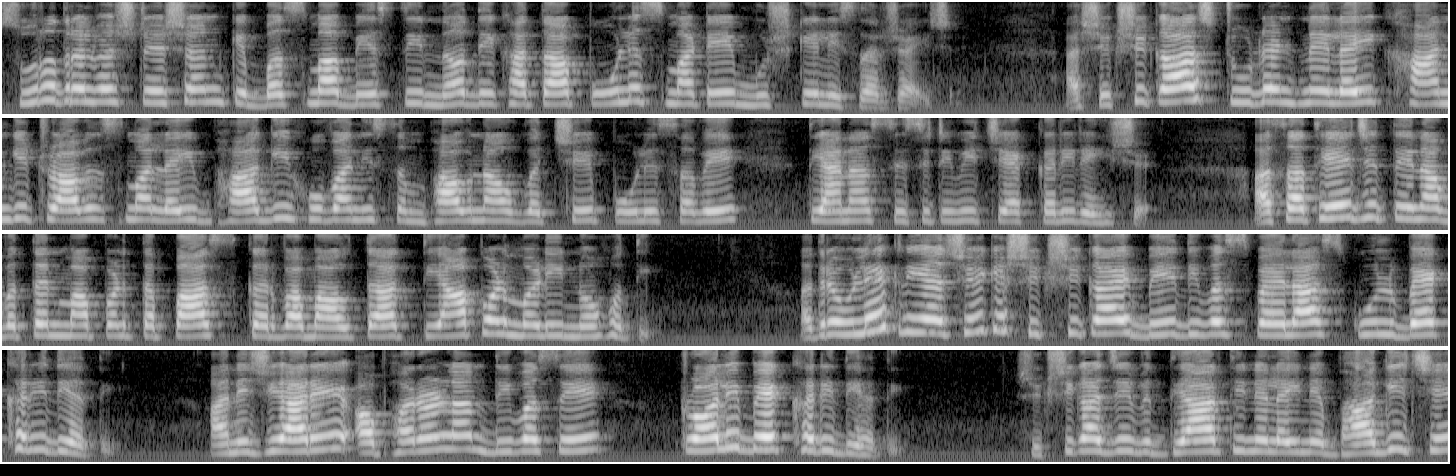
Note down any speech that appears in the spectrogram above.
સુરત રેલવે સ્ટેશન કે બસમાં બેસતી ન દેખાતા પોલીસ માટે મુશ્કેલી સર્જાઈ છે. આ શિક્ષિકા સ્ટુડન્ટને લઈ ખાનગી ટ્રાવેલ્સમાં લઈ ભાગી હોવાની સંભાવનાઓ વચ્ચે પોલીસ હવે ત્યાંના સીસીટીવી ચેક કરી રહી છે. આ સાથે જ તેના વતનમાં પણ તપાસ કરવામાં આવતા ત્યાં પણ મળી નહોતી. અત્રે ઉલ્લેખનીય છે કે શિક્ષિકાએ બે દિવસ પહેલા સ્કૂલ બેગ ખરીદી હતી અને જ્યારે અપહરણના દિવસે ટ્રોલી બેગ ખરીદી હતી. શિક્ષિકા જે વિદ્યાર્થીને લઈને ભાગી છે,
